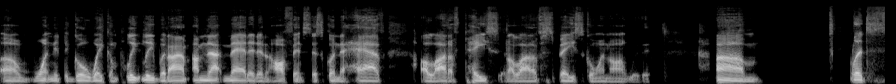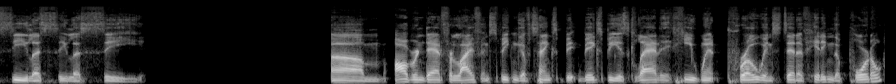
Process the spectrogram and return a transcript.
um, wanting it to go away completely, but I'm, I'm not mad at an offense that's going to have a lot of pace and a lot of space going on with it. Um, let's see, let's see, let's see um, Auburn dad for life. And speaking of Tank Bigsby, is glad that he went pro instead of hitting the portal.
